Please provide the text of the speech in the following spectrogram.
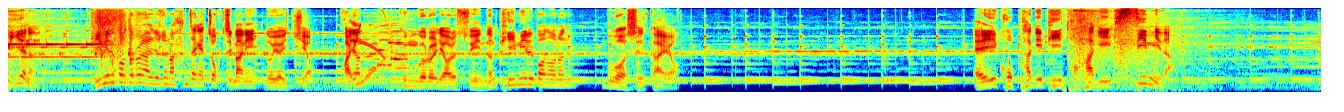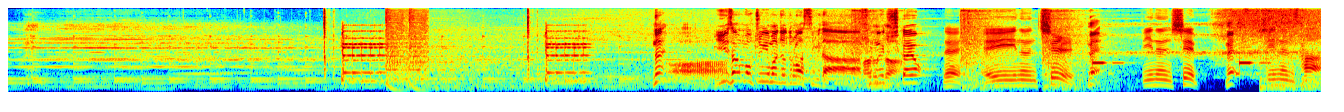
위에는 비밀번호를 알려주는 한 장의 쪽지만이 놓여 있지요. 과연 금고를 열 수 있는 비밀번호는 무엇일까요? A 곱하기 B 더하기 C입니다. 네, 이상목 중이 먼저 들어왔습니다. 설명해 주실까요? 네. A는 7, 네, B는 10, 네, C는 4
